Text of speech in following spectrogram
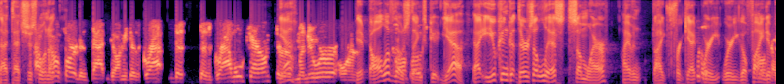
That that's just How, one how of far does that go? I mean, does gra- does, does gravel count or Yeah. manure or It, all of those Compost? things. Yeah, uh, you can. Go, there's a list somewhere. I haven't. I forget where you, where you go find Okay. it,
